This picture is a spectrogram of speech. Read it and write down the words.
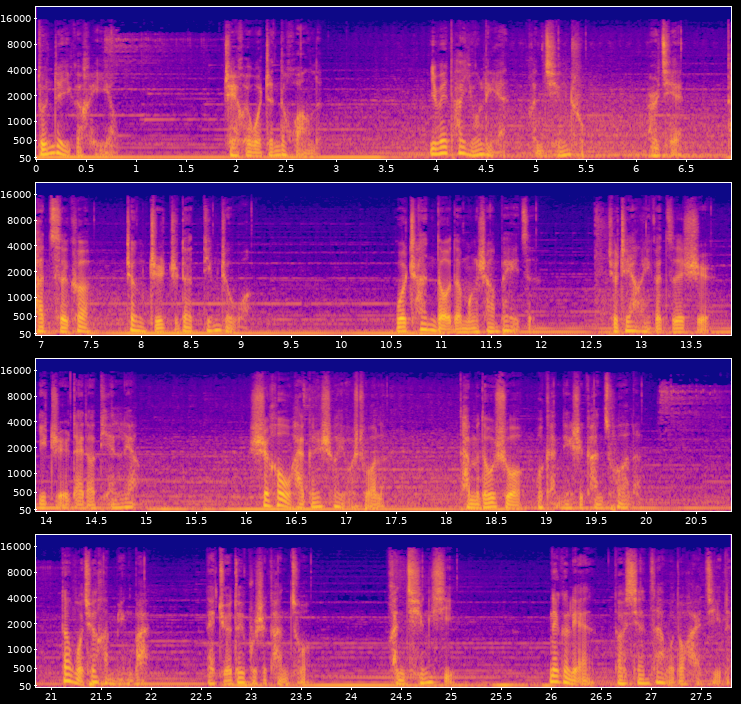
蹲着一个黑影。这回我真的慌了，因为他有脸很清楚，而且。他此刻正直直地盯着我，我颤抖地蒙上被子，就这样一个姿势一直待到天亮。事后我还跟舍友说了，他们都说我肯定是看错了，但我却很明白，那绝对不是看错，很清晰，那个脸到现在我都还记得，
